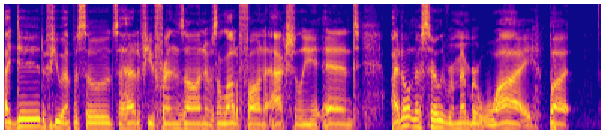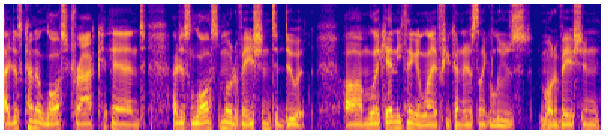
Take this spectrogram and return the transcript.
I did a few episodes. I had a few friends on. It was a lot of fun, actually. And I don't necessarily remember why, but I just kind of lost track and I just lost motivation to do it. Um, like anything in life, you kind of just like lose motivation.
